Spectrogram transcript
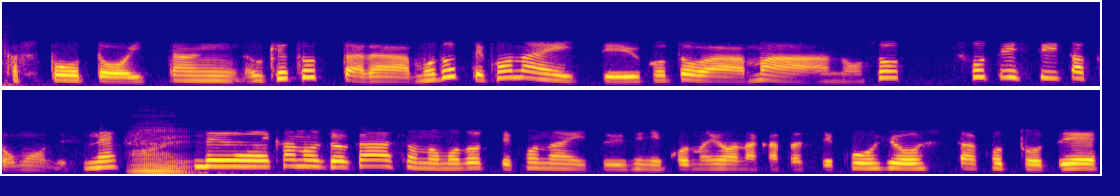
パスポートを一旦受け取ったら戻ってこないっていうことは、まあ、あの、そう、想定していたと思うんですね。はい。で、彼女がその戻ってこないというふうにこのような形で公表したことで、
